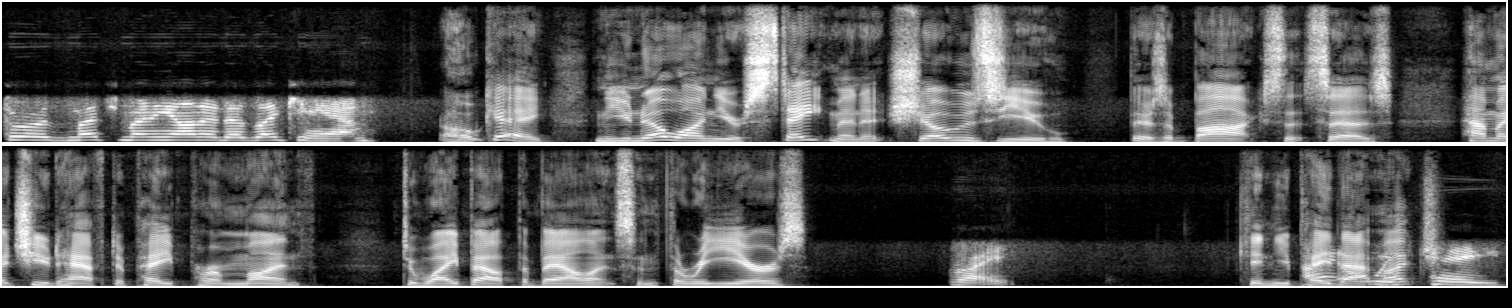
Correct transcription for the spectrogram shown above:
throw as much money on it as I can. Okay. And you know, on your statement, it shows you there's a box that says how much you'd have to pay per month to wipe out the balance in three years. Right. Can you pay I that much? Pay,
